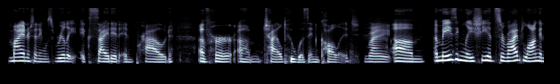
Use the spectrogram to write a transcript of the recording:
my understanding was really excited and proud of her um, child who was in college. Right. Um, amazingly, she had survived long enough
